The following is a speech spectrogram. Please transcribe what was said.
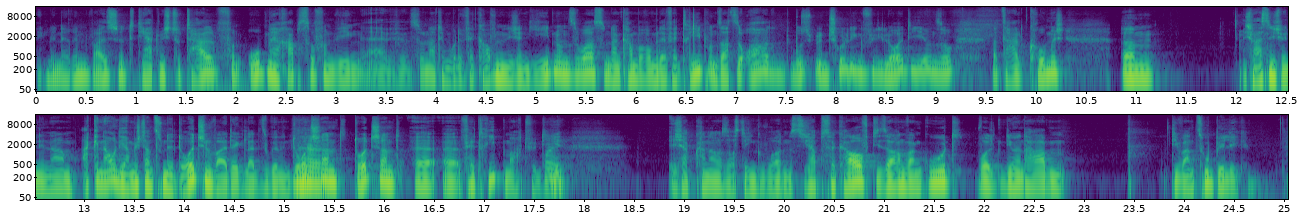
Engländerin, weiß ich nicht, die hat mich total von oben herab so von wegen, äh, so nach dem Motto, verkaufen nicht an jeden und sowas. Und dann kam auch immer der Vertrieb und sagt so, oh, muss ich mich entschuldigen für die Leute hier und so. War total komisch. Ähm, ich weiß nicht, wen den Namen. Ach genau, die haben mich dann zu einer Deutschen weitergeleitet, sogar den Deutschland, Deutschland äh, äh, Vertrieb macht für die. Ui. Ich habe keine Ahnung, was aus denen geworden ist. Ich habe es verkauft, die Sachen waren gut, wollten niemand haben. Die waren zu billig.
